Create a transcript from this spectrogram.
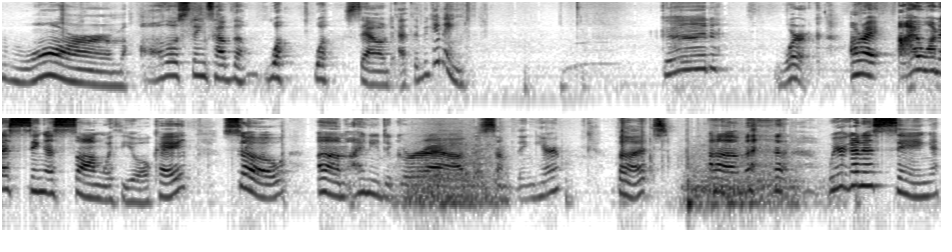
warm. All those things have the w, w sound at the beginning. Good work. All right, I want to sing a song with you, okay? So um, I need to grab something here. But um, we're going to sing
